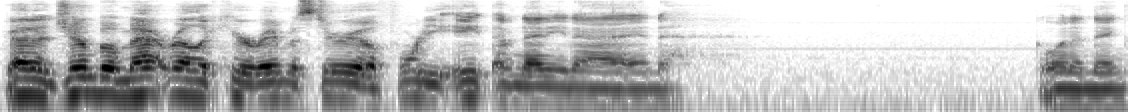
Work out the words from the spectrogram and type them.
Got a jumbo mat relic here. Rey Mysterio 48 of 99. Going to Ning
